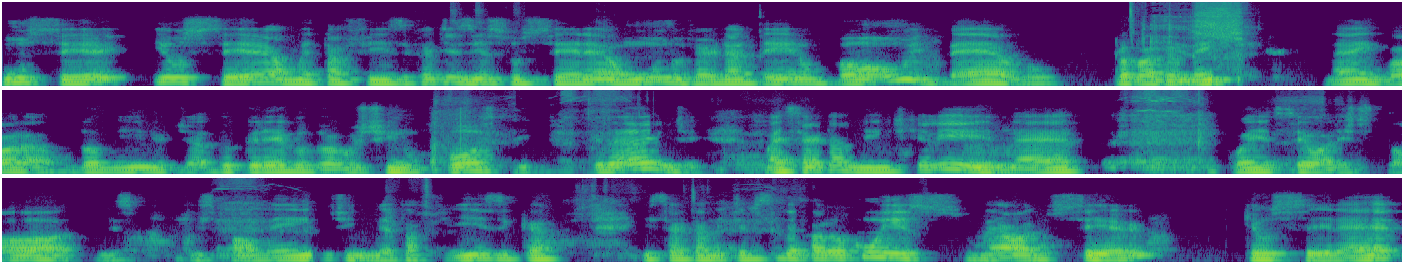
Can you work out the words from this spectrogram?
um ser, e o ser, a metafísica diz isso, o ser é uno, verdadeiro, bom e belo. Provavelmente, né, embora o domínio de, do grego do Agostinho fosse grande, mas certamente que ele né, conheceu Aristóteles, principalmente em metafísica, e certamente ele se deparou com isso. Né? Olha, o ser, que o ser é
